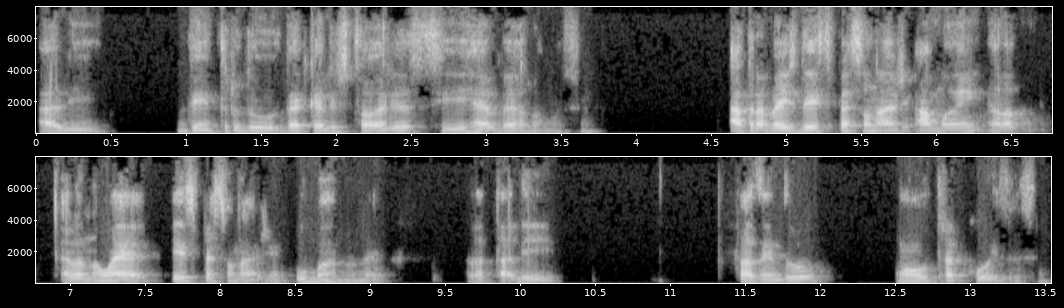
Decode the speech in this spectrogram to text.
ali dentro do, daquela história se revelam, assim. Através desse personagem. A mãe, ela, ela não é esse personagem humano, né? Ela tá ali fazendo uma outra coisa, assim.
